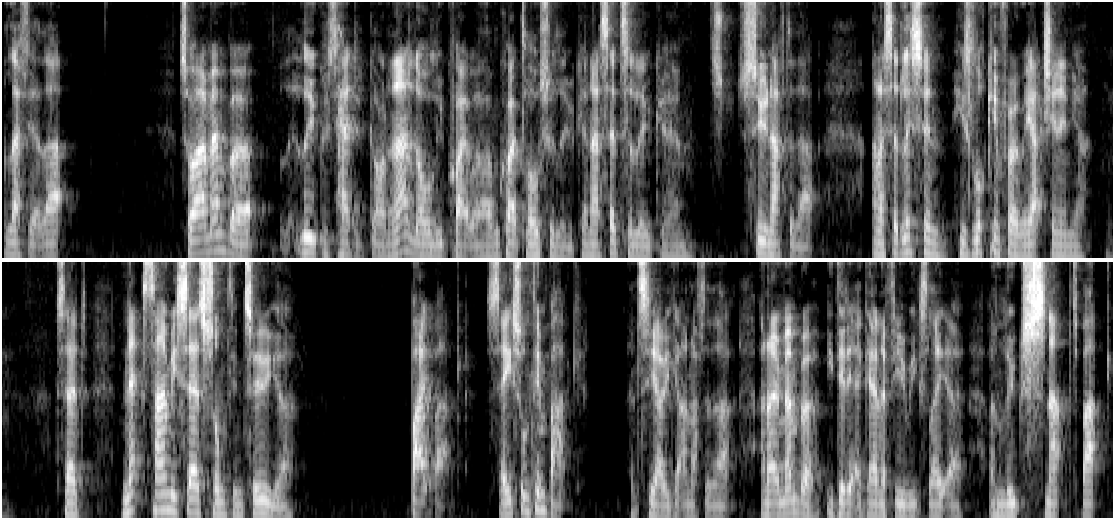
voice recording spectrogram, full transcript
and left it at that. So I remember Luke's head had gone, and I know Luke quite well. I'm quite close with Luke, and I said to Luke um, soon after that, and I said, "Listen, he's looking for a reaction in you." I said, "Next time he says something to you, bite back, say something back, and see how you get on after that." And I remember he did it again a few weeks later, and Luke snapped back.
